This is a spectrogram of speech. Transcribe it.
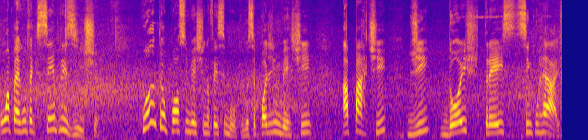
uma pergunta que sempre existe. Quanto eu posso investir no Facebook? Você pode investir a partir de 2, 3, 5 reais.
